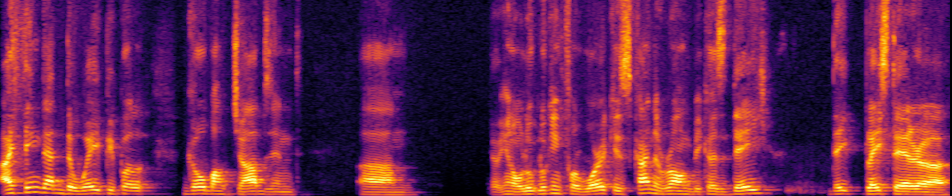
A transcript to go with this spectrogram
I think that the way people go about jobs and um, you know look, looking for work is kind of wrong because they they place their uh,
